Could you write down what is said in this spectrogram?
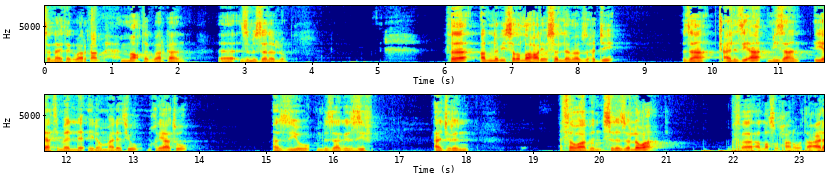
ሰናይ ተግባርካን ሕማቕ ተግባርካን ዝምዘነሉ ነቢይ ስለ ላ ለ ወሰለም ኣብዚ ሕጂ እዛ ቃል እዚኣ ሚዛን እያ ትመልእ ኢሎም ማለት እዩ ምክንያቱ ኣዝዩ እምብዛ ገዚፍ ኣጅርን ሰዋብን ስለ ዘለዋ ኣላ ስብሓን ወተዓላ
